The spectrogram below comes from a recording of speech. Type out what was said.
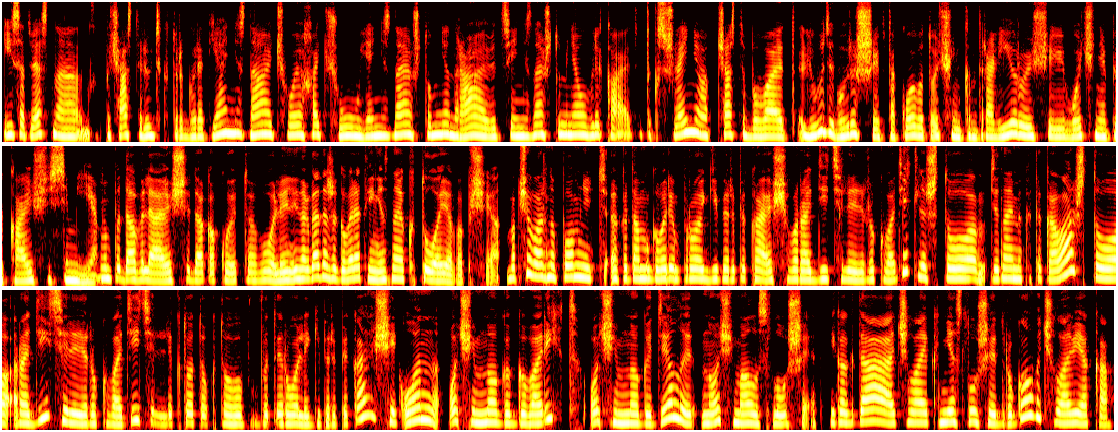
и, соответственно, как бы часто люди, которые говорят, я не знаю, чего я хочу, я не знаю, что мне нравится, я не знаю, что меня увлекает. Это, к сожалению, часто бывают люди, выросшие в такой вот очень контролирующей, в очень опекающей семье. Ну, подавляющей, да, какой-то воли. Иногда даже говорят, я не знаю, кто я вообще. Вообще важно помнить, э, когда мы говорим про гиперопекающего родителя или руководителя, что динамика такова, что родители или руководитель или кто-то, кто в этой роли гиперопекающий, он очень много говорит, очень много делает, но очень мало слушает. И когда человек не слушает другого человека,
